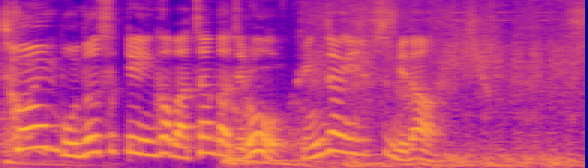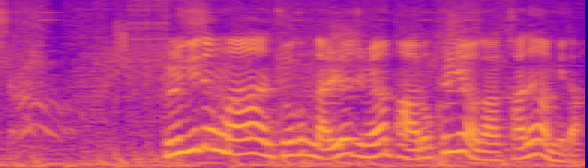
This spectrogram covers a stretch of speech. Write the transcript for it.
처음 보너스 게임과 마찬가지로 굉장히 쉽습니다. 불기종만 조금 날려주면 바로 클리어가 가능합니다.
